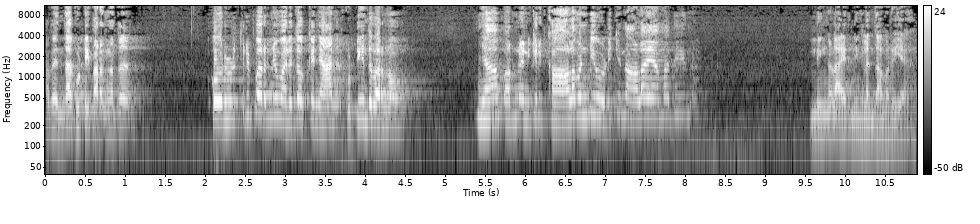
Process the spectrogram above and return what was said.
അപ്പൊ എന്താ കുട്ടി പറഞ്ഞത്? ഓരോരുത്തർ പറഞ്ഞു വലുതൊക്കെ ഞാൻ കുട്ടി എന്ത് പറഞ്ഞു? ഞാൻ പറഞ്ഞു എനിക്കൊരു കാളവണ്ടി ഓടിക്കുന്ന ആളായാ മതി എന്ന് നിങ്ങളായിരുന്നു നിങ്ങൾ എന്താ പറയുക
